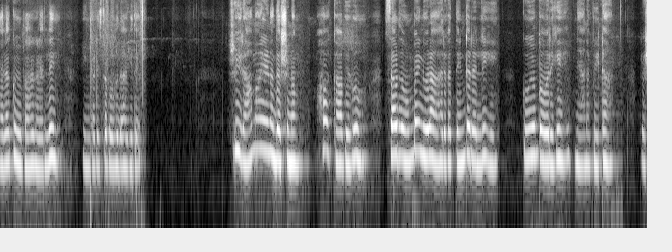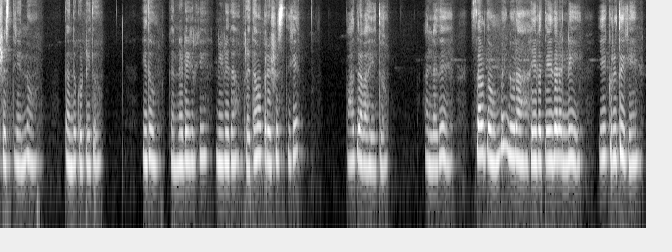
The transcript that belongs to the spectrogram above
ನಾಲ್ಕು ವಿಭಾಗಗಳಲ್ಲಿ ವಿಂಗಡಿಸಬಹುದಾಗಿದೆ. ಶ್ರೀರಾಮಾಯಣ ದರ್ಶನಂ ಮಹಾಕಾವ್ಯವು ಸಾವಿರದ ಒಂಬೈನೂರ ಅರವತ್ತೆಂಟರಲ್ಲಿ ಕುವೆಂಪು ಅವರಿಗೆ ಜ್ಞಾನಪೀಠ ಪ್ರಶಸ್ತಿಯನ್ನು ತಂದುಕೊಟ್ಟಿತು. ಇದು ಕನ್ನಡಿಗರಿಗೆ ನೀಡಿದ ಪ್ರಥಮ ಪ್ರಶಸ್ತಿಗೆ ಪಾತ್ರವಾಯಿತು. ಅಲ್ಲದೆ ಸಾವಿರದ ಒಂಬೈನೂರ ಐವತ್ತೈದರಲ್ಲಿ ಈ ಕೃತಿಗೆ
